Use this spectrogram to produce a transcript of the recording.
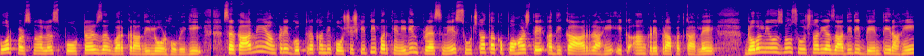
ਹੋਰ ਪਰਸਨਲ ਸਪੋਰਟਰਸ ਵਰਕਰਾਂ ਦੀ ਲੋੜ ਹੋਵੇਗੀ। ਸਰਕਾਰ ਨੇ ਇਹ ਅੰਕੜੇ ਗੁਪਤ ਰੱਖਣ ਦੀ ਕੋਸ਼ਿਸ਼ ਕੀਤੀ, ਪਰ ਕੈਨੇਡੀਅਨ ਪ੍ਰੈਸ ਨੇ ਸੂਚਨਾ ਤੱਕ ਪਹੁੰਚ ਤੇ ਅਧਿਕਾਰ ਰਾਹੀਂ ਇੱਕ ਅੰਕੜੇ ਪ੍ਰਾਪਤ ਕਰ ਲਏ। ਗਲੋਬਲ ਨਿਊਜ਼ ਨੂੰ ਸੂਚਨਾ ਦੀ ਆਜ਼ਾਦੀ ਦੀ ਬੇਨਤੀ ਰਾਹੀਂ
